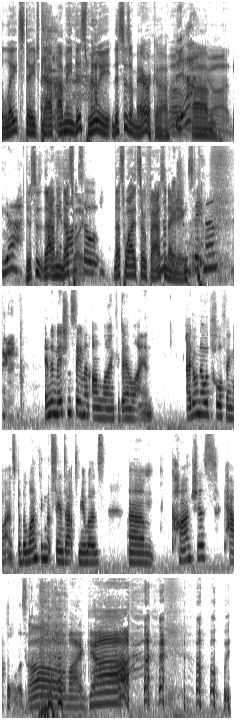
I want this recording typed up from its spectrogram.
late stage cap. I mean, this really, this is America. Oh, Yeah. Um, God. yeah. This is that. I, mean, that's on- so that's why it's so fascinating. in fascinating. the mission statement, in the mission statement online for Dandelion, I don't know what the whole thing was, but the one thing that stands out to me was um, conscious capitalism. Oh my God. Holy.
